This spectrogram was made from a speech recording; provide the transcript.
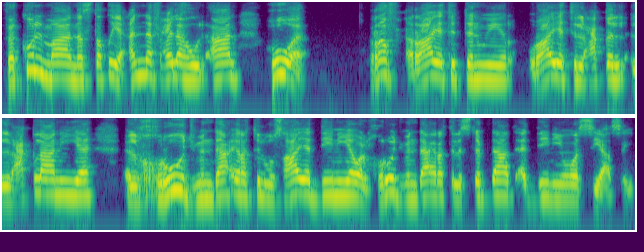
فكل ما نستطيع أن نفعله الآن هو رفع راية التنوير ورايه العقل العقلانية الخروج من دائرة الوصاية الدينية والخروج من دائرة الاستبداد الديني والسياسي.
